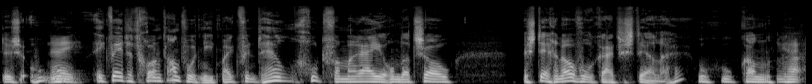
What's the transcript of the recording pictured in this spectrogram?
Dus hoe, Nee. ik weet het gewoon het antwoord niet. Maar ik vind het heel goed van Marije om dat zo eens tegenover elkaar te stellen. Hè? Hoe, hoe kan Ja.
